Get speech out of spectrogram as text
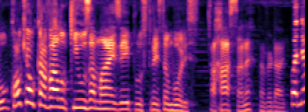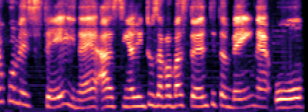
O, qual que é o cavalo que usa mais aí para os três tambores? A raça, né? Na verdade. Quando eu comecei, né, assim, a gente usava bastante também, né, o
